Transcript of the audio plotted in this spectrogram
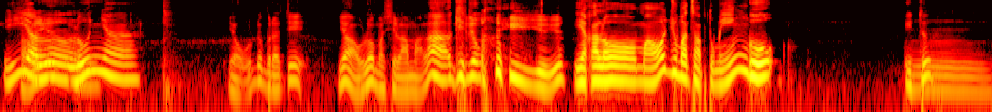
Iya, lu, Sayang. lu nya. Ya udah berarti ya Allah masih lama lagi dong. iya ya. Ya kalau mau Jumat Sabtu Minggu. Itu Hmm.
